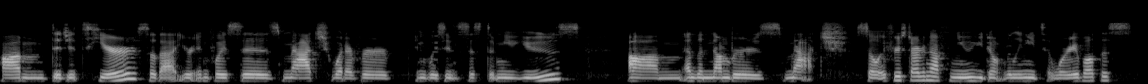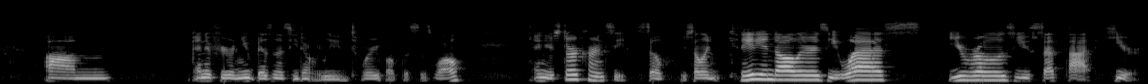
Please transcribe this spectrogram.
um, digits here so that your invoices match whatever invoicing system you use um, and the numbers match. So if you're starting off new, you don't really need to worry about this. Um, and if you're a new business, you don't really need to worry about this as well. And your store currency. So you're selling Canadian dollars, US, euros, you set that here.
